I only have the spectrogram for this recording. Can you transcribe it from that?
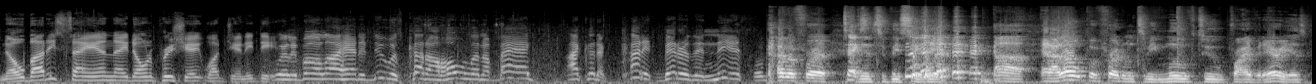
nobody's saying they don't appreciate what Jenny did. Well, if all I had to do was cut a hole in a bag, I could have cut it better than this. I prefer Texas. them to be seen, yeah. uh, and I don't prefer them to be moved to private areas.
